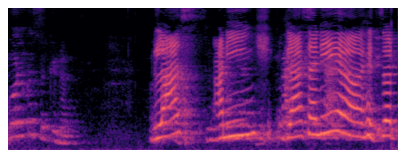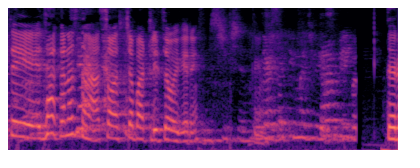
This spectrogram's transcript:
गोल्ड कसं किलो ग्लास आणि ग्लास आणि अ, ह्याचं ते झाकण असतं ना सॉसच्या बाटलीचं वगैरे. त्यासाठी माझी रेसिपी तर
